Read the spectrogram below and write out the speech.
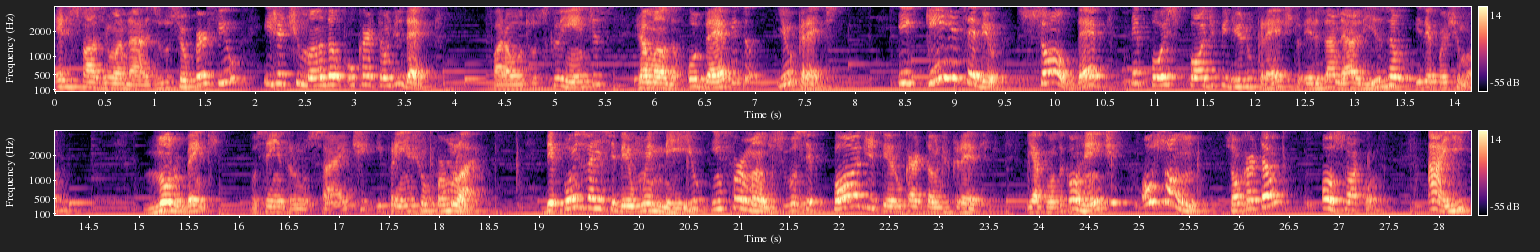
Eles fazem uma análise do seu perfil e já te mandam o cartão de débito. Para outros clientes, já mandam o débito e o crédito. E quem recebeu só o débito, depois pode pedir o crédito, eles analisam e depois te mandam. No Nubank, você entra no site e preenche um formulário. Depois vai receber um e-mail informando se você pode ter o cartão de crédito e a conta corrente ou só um, só o cartão ou só a conta. Aí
